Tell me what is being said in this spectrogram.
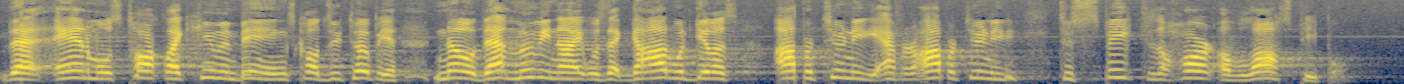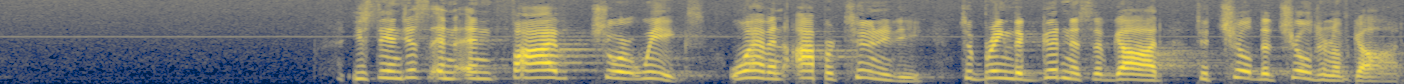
that animals talk like human beings called Zootopia. No, that movie night was that God would give us opportunity after opportunity to speak to the heart of lost people. You see, in just in, in five short weeks, we'll have an opportunity to bring the goodness of God to the children of God.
